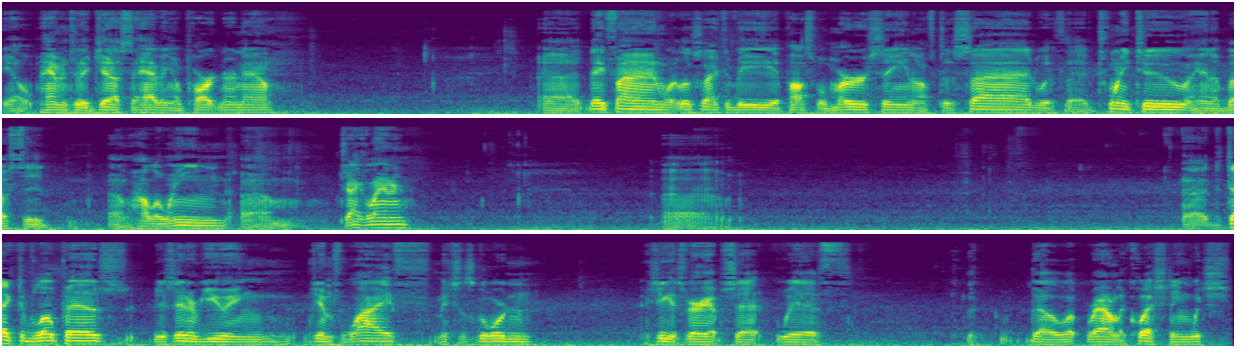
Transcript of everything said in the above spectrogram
you know, having to adjust to having a partner now. Uh, they find what looks like to be a possible murder scene off to the side with a 22 and a busted um, Halloween um, jack-o'-lantern. Uh, uh, Detective Lopez is interviewing Jim's wife, Mrs. Gordon, and she gets very upset with the, the round of questioning, which,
